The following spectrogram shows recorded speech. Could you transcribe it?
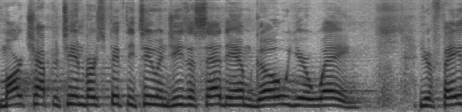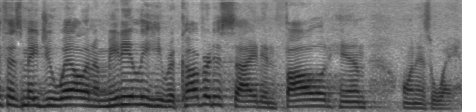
Mark chapter 10, verse 52, and Jesus said to him, Go your way. Your faith has made you well. And immediately he recovered his sight and followed him on his way.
